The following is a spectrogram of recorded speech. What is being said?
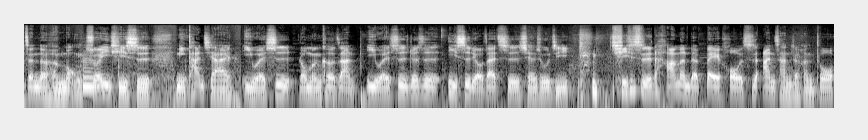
真的很猛，所以其实你看起来以为是龙门客栈，以为是就是意识流在吃咸酥鸡，其实他们的背后是暗藏着很多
